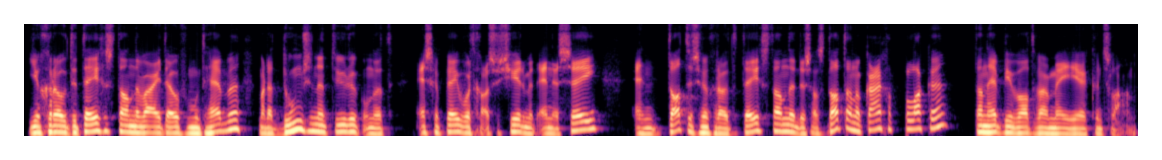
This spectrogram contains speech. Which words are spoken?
je grote tegenstander waar je het over moet hebben. Maar dat doen ze natuurlijk omdat SGP wordt geassocieerd met NSC. En dat is hun grote tegenstander. Dus als dat aan elkaar gaat plakken, dan heb je wat waarmee je kunt slaan.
